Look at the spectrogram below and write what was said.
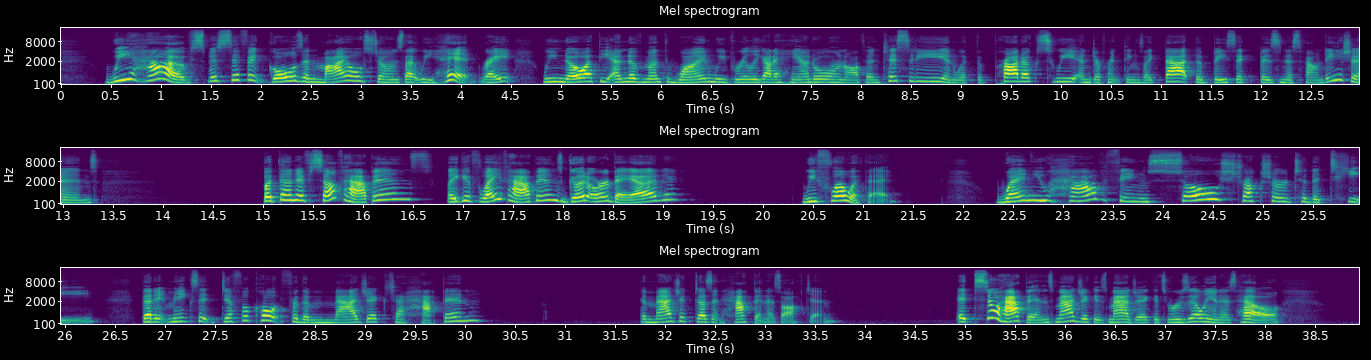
we have specific goals and milestones that we hit, right? We know at the end of month one, we've really got a handle on authenticity and with the product suite and different things like that, the basic business foundations. But then if stuff happens, like if life happens, good or bad, we flow with it. When you have things so structured to the T that it makes it difficult for the magic to happen, the magic doesn't happen as often. It still happens. Magic is magic, it's resilient as hell,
